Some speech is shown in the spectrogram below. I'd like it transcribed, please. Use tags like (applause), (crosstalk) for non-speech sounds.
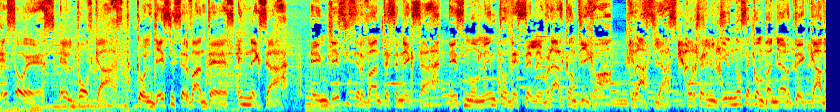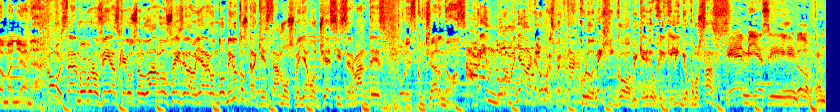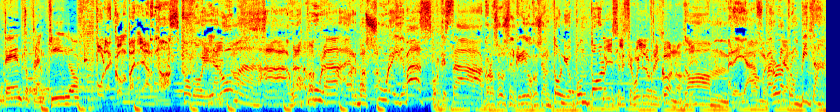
Eso es el podcast con Jesse Cervantes en Nexa. En Jesse Cervantes en Nexa es momento de celebrar contigo. Gracias, por permitirnos acompañarte cada mañana. ¿Cómo están? Muy buenos días, qué gusto saludarlos. 6 de la mañana con dos minutos. Aquí estamos, me llamo Jesse Cervantes. Por escucharnos. Abriendo la mañana, el hombre espectáculo de México. Mi querido Gilgilillo, ¿cómo estás? Bien, mi Jesse, todo contento, tranquilo. Por acompañarnos. Todo el aroma a guapura, a hermosura y demás. Porque está con nosotros el querido José Antonio Pontón. Oye, se le se huele lo rico, ¿no? No, hombre, ya hombre, paró la ya. trompita. (laughs)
